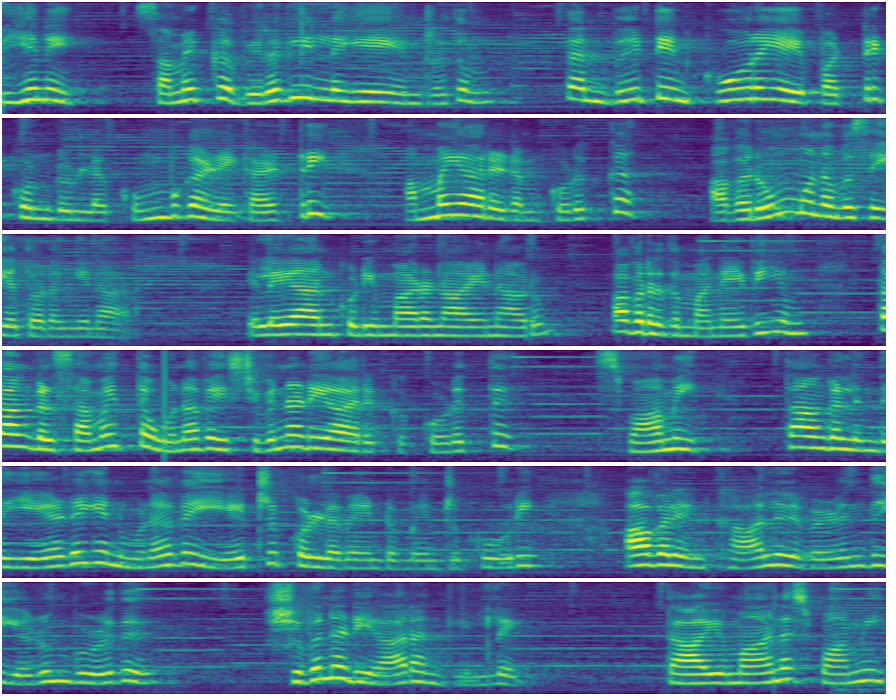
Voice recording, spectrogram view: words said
ஐயனே சமைக்க விறகு இல்லையே என்றதும் தன் வீட்டின் கூரையை பற்றி கொண்டுள்ள கொம்புகளை கழற்றி அம்மையாரிடம் கொடுக்க அவரும் உணவு செய்ய தொடங்கினார். இளையான்குடி மாறநாயனாரும் அவரது மனைவியும் தாங்கள் சமைத்த உணவை சிவனடியாருக்கு கொடுத்து சுவாமி தாங்கள் இந்த ஏழையின் உணவை ஏற்றுக்கொள்ள வேண்டும் என்று கூறி அவரின் காலில் விழுந்து எழும்பொழுது சிவனடியார் அங்கு இல்லை தாயுமான சுவாமி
